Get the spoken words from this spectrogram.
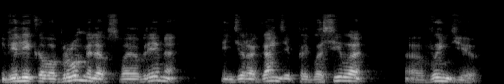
великого Брумеля в свое время Индира Ганди пригласила э, в Индию.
